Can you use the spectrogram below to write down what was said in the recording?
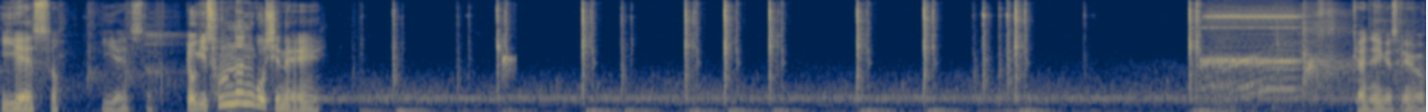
이해했어. 이해했어. 여기 숨는 곳이네 오케이 안녕히 계세요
